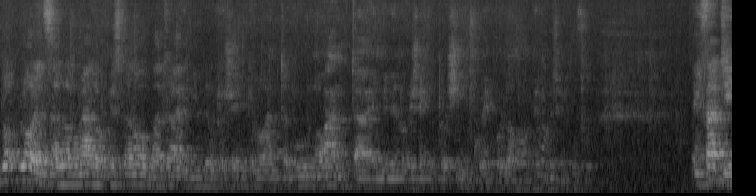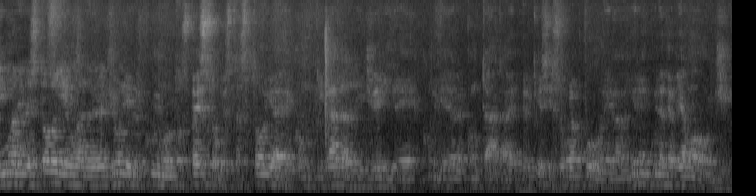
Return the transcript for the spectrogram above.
Lo- Lorenz ha lavorato a questa roba tra il 1890 e il 1905 e poi dopo abbiamo preso il futuro. E infatti una delle storie, una delle ragioni per cui molto spesso questa storia è complicata da digerire, come viene raccontata, è perché si sovrappone la maniera in cui la capiamo oggi,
